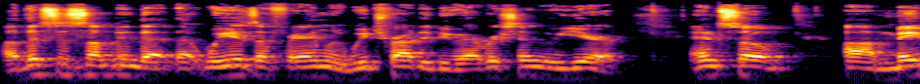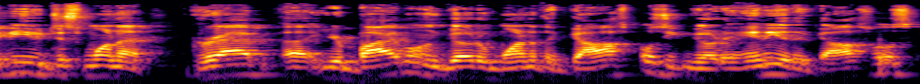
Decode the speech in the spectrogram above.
Uh, this is something that, that we as a family we try to do every single year. And so uh, maybe you just want to grab uh, your Bible and go to one of the Gospels. You can go to any of the Gospels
